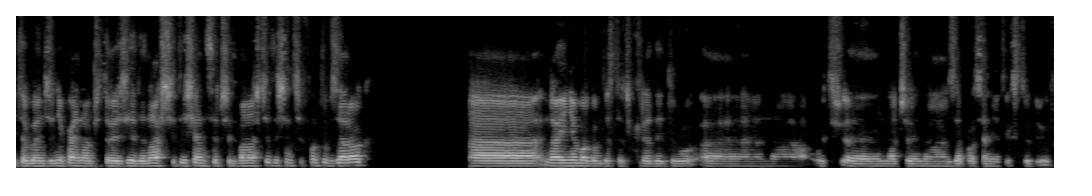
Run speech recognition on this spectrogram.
i to będzie, nie pamiętam czy to jest 11 tysięcy czy 12 tysięcy funtów za rok. E, No i nie mogą dostać kredytu e, na, e, znaczy na zapłacenie tych studiów.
